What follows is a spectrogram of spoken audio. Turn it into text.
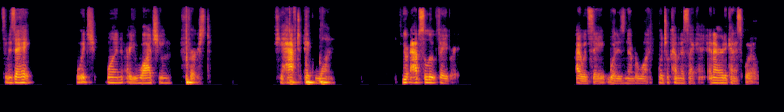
somebody say, hey, which one are you watching first? If you have to pick one, your absolute favorite, I would say what is number one, which will come in a second. And I already kind of spoiled.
